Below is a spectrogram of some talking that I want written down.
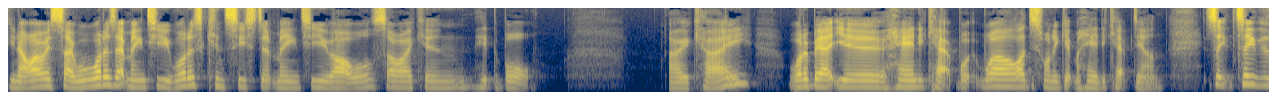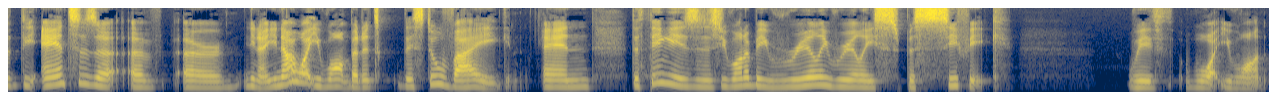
You know, I always say, well, what does that mean to you? What does consistent mean to you? Oh, well, so I can hit the ball. Okay. What about your handicap? Well, I just want to get my handicap down. See, see, the, the answers are, are, are, you know, you know what you want, but it's they're still vague. And the thing is, is you want to be really, really specific with what you want.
